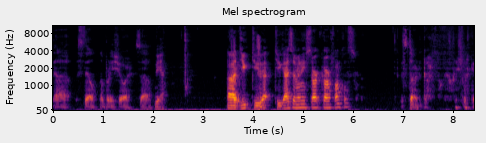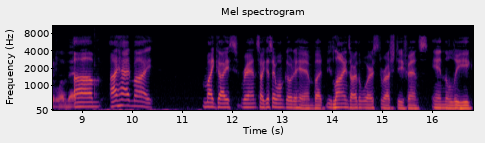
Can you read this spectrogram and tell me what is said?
Uh, still, I'm pretty sure. So Yeah. Uh, do you do you do you guys have any start Garfunkels? Start Garfield. I fucking love that. Um, I had my my Guice rant, so I guess I won't go to him. But Lions are the worst rush defense in the league,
